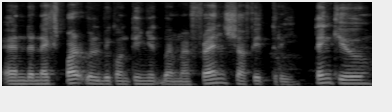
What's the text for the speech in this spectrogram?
and the next part will be continued by my friend Shafitri. Thank you.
